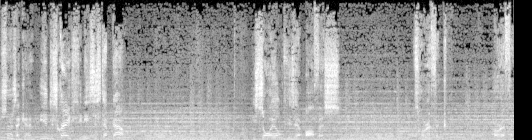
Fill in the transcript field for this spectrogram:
as soon as I can. He's a disgrace. He needs to step down. He soiled his office. It's horrific. Horrific.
